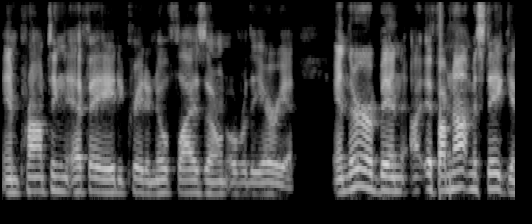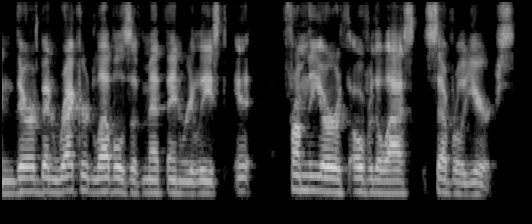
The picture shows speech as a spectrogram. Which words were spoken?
and prompting the FAA to create a no-fly zone over the area. And there have been, uh, if I'm not mistaken, there have been record levels of methane released from the earth over the last several years.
